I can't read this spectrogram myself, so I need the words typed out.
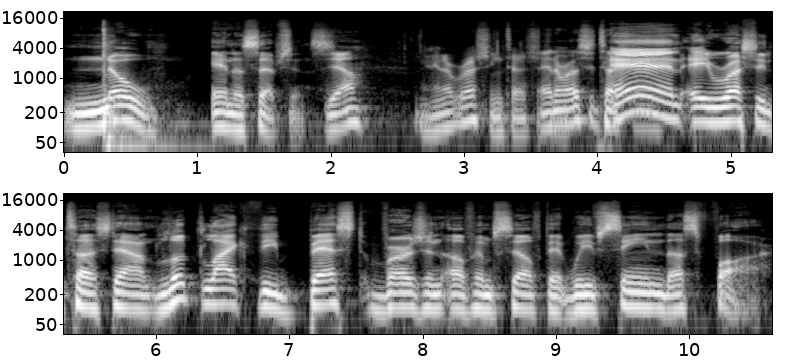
no interceptions. Yeah. And a rushing touchdown. And a rushing touchdown. And a rushing touchdown. Looked like the best version of himself that we've seen thus far.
